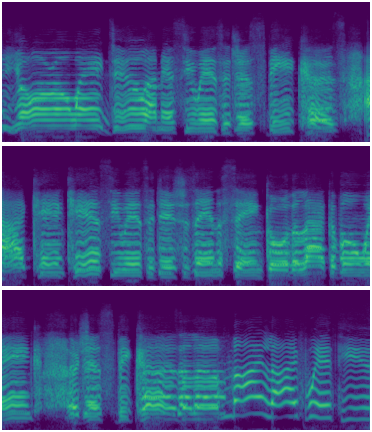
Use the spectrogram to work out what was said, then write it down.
when you're away, do I miss you? Is it just because I can't kiss you? Is it dishes in the sink or the lack of a wink? Or just because I love my life with you?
